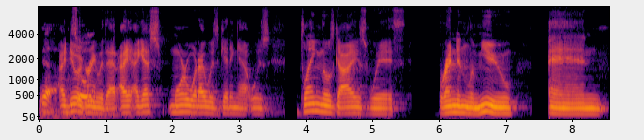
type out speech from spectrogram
Yeah, I do so, agree with that. I, I guess more what I was getting at was playing those guys with Brendan Lemieux and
